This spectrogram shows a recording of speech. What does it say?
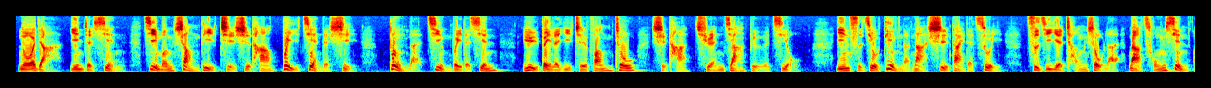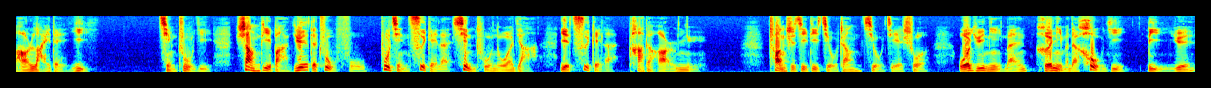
挪亚因着信，既蒙上帝指示他未见的事，动了敬畏的心，预备了一只方舟，使他全家得救，因此就定了那世代的罪，自己也承受了那从信而来的义。请注意，上帝把约的祝福不仅赐给了信徒挪亚，也赐给了他的儿女。创世纪第九章九节说：“我与你们和你们的后裔立约。”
